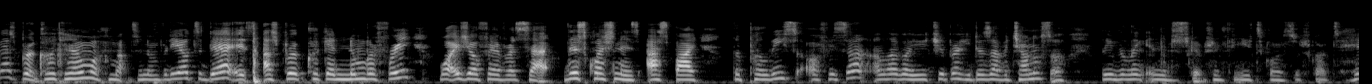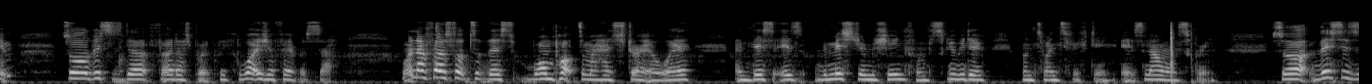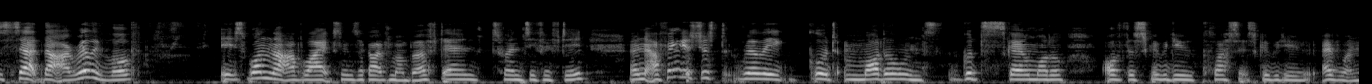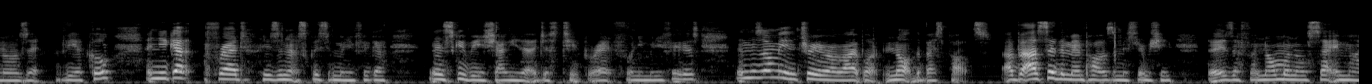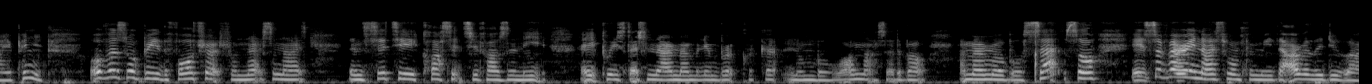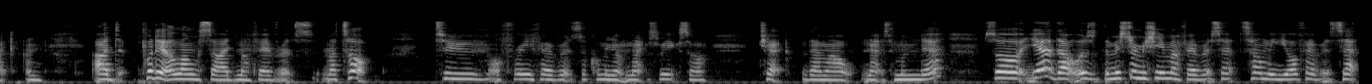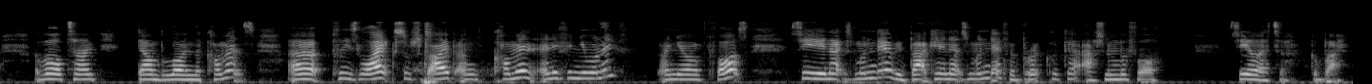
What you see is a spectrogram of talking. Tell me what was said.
guys, Brick Clicker here and welcome back to another video. Today it's Ask Brick Clicker number 3. What is your favourite set? This question is asked by the police officer, a Lego YouTuber. He does have a channel, so leave a link in the description for you to go and subscribe to him. So this is the third Ask Brick Clicker. What is your favourite set? When I first looked at this, one popped to my head straight away. And this is the Mystery Machine from Scooby-Doo from 2015. It's now on screen. So this is a set that I really love it's one that I've liked since I got it for my birthday in 2015, and I think it's just really good model and good scale model of the Scooby-Doo classic Scooby-Doo, everyone knows it, vehicle. And you get Fred, who's an exclusive minifigure, then Scooby and Shaggy that are just two great funny minifigures. Then there's Zombie and the Trio alright, but not the best parts. Uh, but I'd say the main part was the Mystery Machine. That is a phenomenal set in my opinion. Others would be the Fortress from Nexo Knights then City Classic 2008 8 police station I remembered in Brick Clicker number one that I said about a memorable set. So it's a very nice one for me that I really do like and I'd put it alongside my favourites. My top two or three favourites are coming up next week so check them out next Monday. So yeah, that was the Mystery Machine, my favourite set. Tell me your favourite set of all time down below in the comments. Uh, please like, subscribe, and comment anything you want to on your thoughts. See you next Monday. I'll be back here next Monday for Brick Clicker Ask number 4. See you later. Goodbye.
